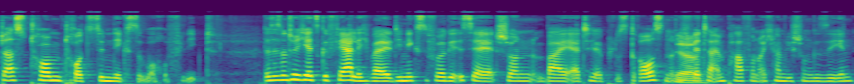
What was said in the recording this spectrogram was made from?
dass Tom trotzdem nächste Woche fliegt. Das ist natürlich jetzt gefährlich, weil die nächste Folge ist ja jetzt schon bei RTL Plus draußen und Ja. ich wette, ein paar von euch haben die schon gesehen.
